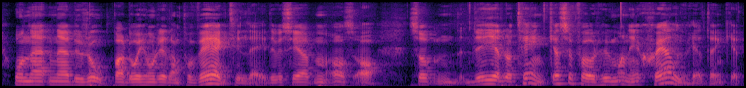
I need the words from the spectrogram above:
och när, när du ropar då är hon redan på väg till dig. Det vill säga alltså, ja, så det gäller att tänka sig för hur man är själv helt enkelt.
